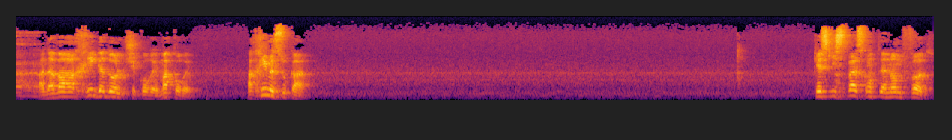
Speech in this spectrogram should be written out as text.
אה, הדבר הכי גדול שקורה, מה קורה? הכי מסוכן. Qu'est-ce qui se passe quand un homme faute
